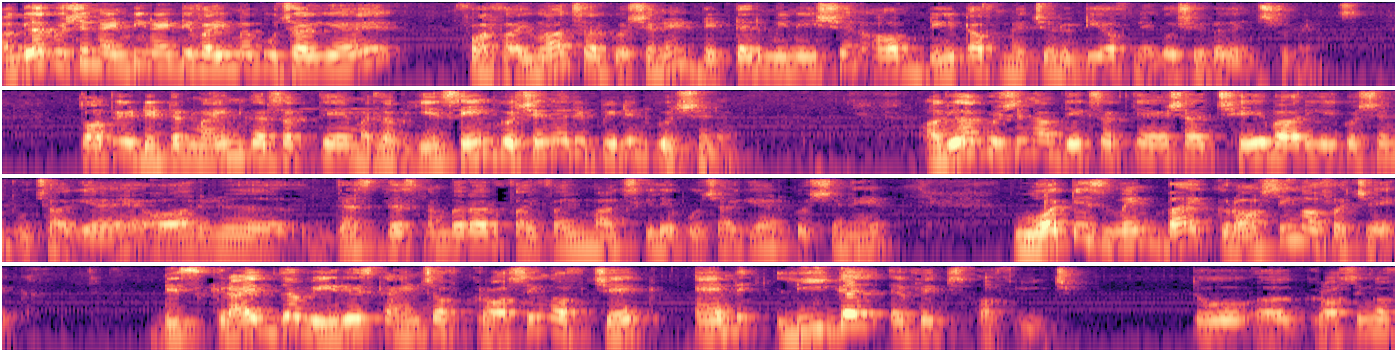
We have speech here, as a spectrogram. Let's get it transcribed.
अगला क्वेश्चन 1995 में पूछा गया है। फॉर फाइव मार्क्स और क्वेश्चन है determination of date of maturity of negotiable instruments तो आप ये डिटरमाइन कर सकते हैं मतलब ये सेम क्वेश्चन है रिपीटेड क्वेश्चन है। अगला क्वेश्चन आप देख सकते हैं, शायद छह बार ये क्वेश्चन पूछा गया है, और दस दस नंबर और फाइव फाइव मार्क्स के लिए पूछा गया और क्वेश्चन है what is meant by crossing of a cheque describe the various kinds of crossing of check and legal effects of each. तो क्रॉसिंग ऑफ़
